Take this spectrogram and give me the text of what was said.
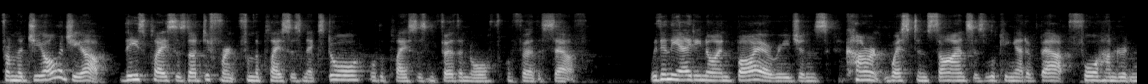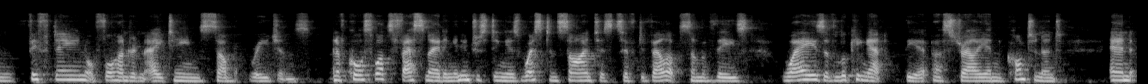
From the geology up, these places are different from the places next door or the places in further north or further south. Within the 89 bioregions, current Western science is looking at about 415 or 418 sub-regions. And of course, what's fascinating and interesting is Western scientists have developed some of these ways of looking at the Australian continent. And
